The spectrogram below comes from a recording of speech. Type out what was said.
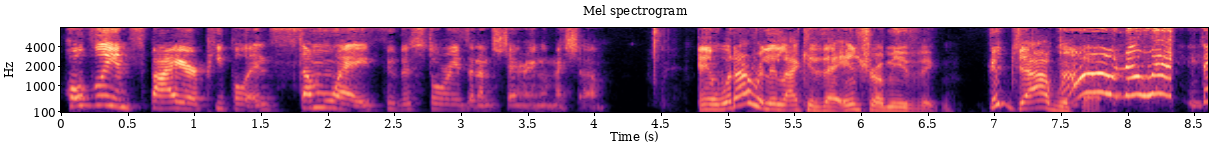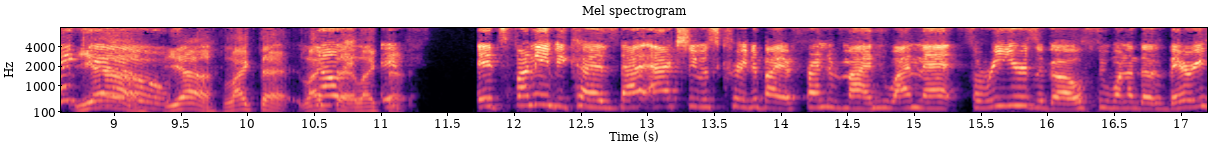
hopefully inspire people in some way through the stories that I'm sharing on my show. And what I really like is that intro music. Good job with oh, that. Oh, no way. Thank yeah, you. Yeah, yeah. like that. Like no, that. Like that. It's funny because that actually was created by a friend of mine who I met three years ago through one of the very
